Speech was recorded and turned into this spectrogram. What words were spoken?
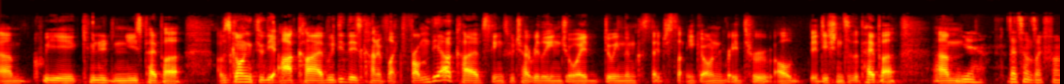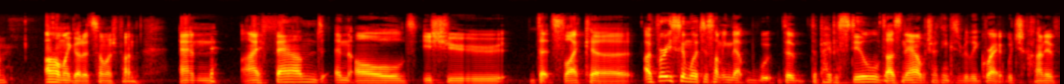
um, queer community newspaper, I was going through the archive. We did these kind of like from the archives things, which I really enjoyed doing them because they just let me go and read through old editions of the paper. Um, Yeah, that sounds like fun. Oh my god, it's so much fun. And I found an old issue that's like a, a very similar to something that w- the the paper still does now, which I think is really great. Which kind of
